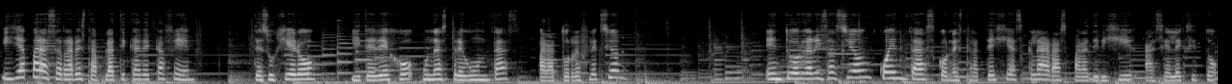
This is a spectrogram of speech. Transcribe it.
Y ya para cerrar esta plática de café, te sugiero y te dejo unas preguntas para tu reflexión. ¿En tu organización cuentas con estrategias claras para dirigir hacia el éxito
